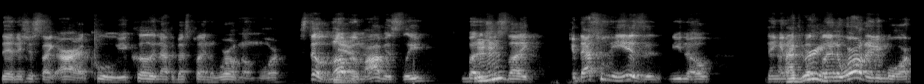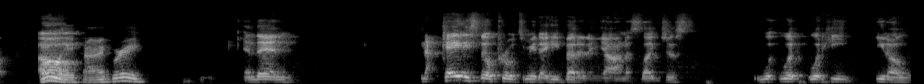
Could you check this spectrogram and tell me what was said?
then it's just like, all right, cool. You're clearly not the best player in the world no more. Still love Yeah. him, obviously, but it's Mhm. just like if that's who he is, you know, then you're not the best player in the world anymore. Totally, Um, I agree. and then now KD still proved to me that he's better than Giannis. Like just what what what he you know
